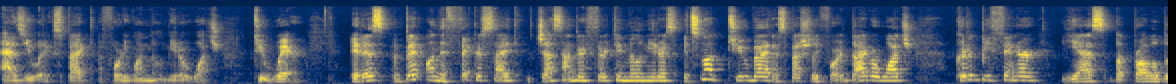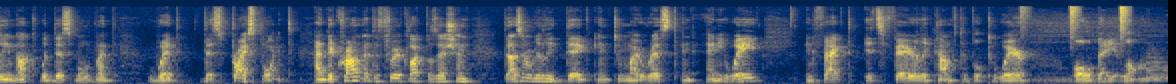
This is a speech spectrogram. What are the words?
as you would expect a 41 millimeter watch to wear. It is a bit on the thicker side, just under 13 millimeters. It's not too bad, especially for a diver watch. Could it be thinner? Yes, but probably not with this movement with this price point. And the crown at the three o'clock position doesn't really dig into my wrist in any way. In fact, it's fairly comfortable to wear all day long.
